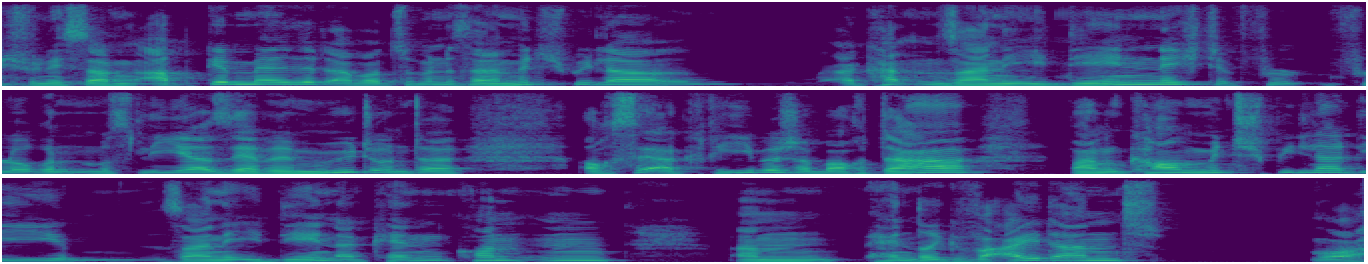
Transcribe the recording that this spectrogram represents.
ich will nicht sagen abgemeldet, aber zumindest seine Mitspieler erkannten seine Ideen nicht. Fl Florent Muslia sehr bemüht und äh, auch sehr akribisch, aber auch da waren kaum Mitspieler, die seine Ideen erkennen konnten. Ähm, Hendrik Weidand, boah,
